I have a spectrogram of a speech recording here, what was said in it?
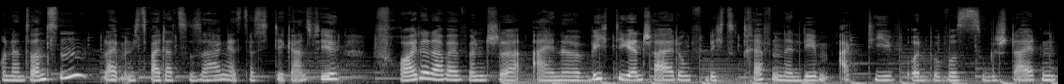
Und ansonsten bleibt mir nichts weiter zu sagen, als dass ich dir ganz viel Freude dabei wünsche, eine wichtige Entscheidung für dich zu treffen, dein Leben aktiv und bewusst zu gestalten.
